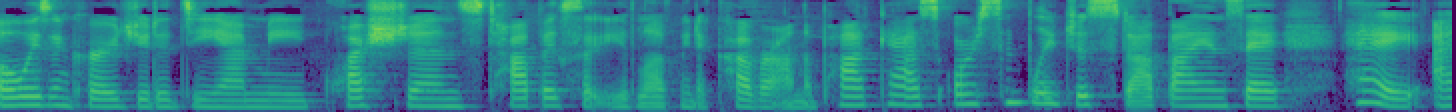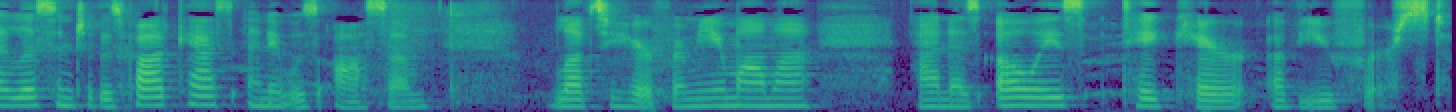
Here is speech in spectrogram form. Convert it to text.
always encourage you to DM me questions, topics that you'd love me to cover on the podcast, or simply just stop by and say, Hey, I listened to this podcast and it was awesome. Love to hear from you, Mama. And as always, take care of you first.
